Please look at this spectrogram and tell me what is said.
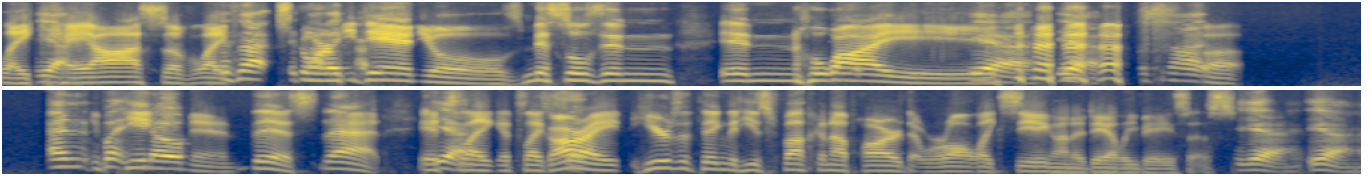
like Yeah. chaos of like it's not it's not Stormy like, uh, Daniels, missiles in in Hawaii. Yeah, yeah. it's not uh, and but you know this, that. It's Yeah. like it's like, all right, here's a thing that he's fucking up hard that we're all like seeing on a daily basis. Yeah, yeah.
